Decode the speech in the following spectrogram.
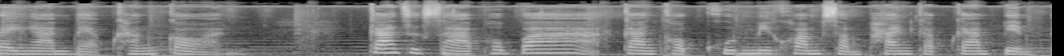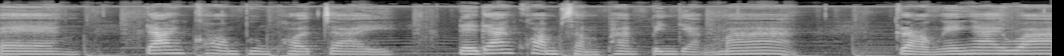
รายงานแบบครั้งก่อน การศึกษาพบว่าการขอบคุณมีความสัมพันธ์กับการเปลี่ยนแปลง ด้านความพึงพอใจ ในด้านความสัมพันธ์เป็นอย่างมาก กล่าวง่าย ๆว่า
